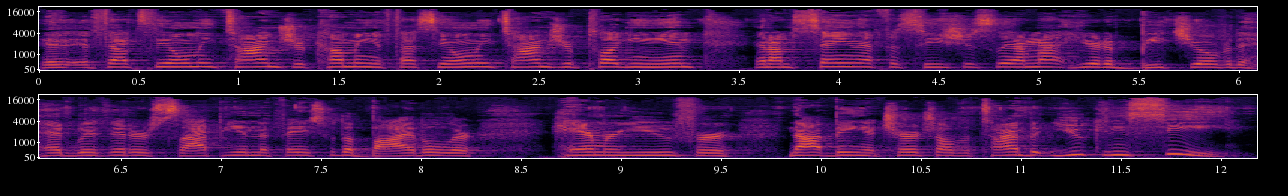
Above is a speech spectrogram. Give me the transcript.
if that's the only times you're coming, if that's the only times you're plugging in, and I'm saying that facetiously, I'm not here to beat you over the head with it or slap you in the face with a Bible or hammer you for not being at church all the time, but you can see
